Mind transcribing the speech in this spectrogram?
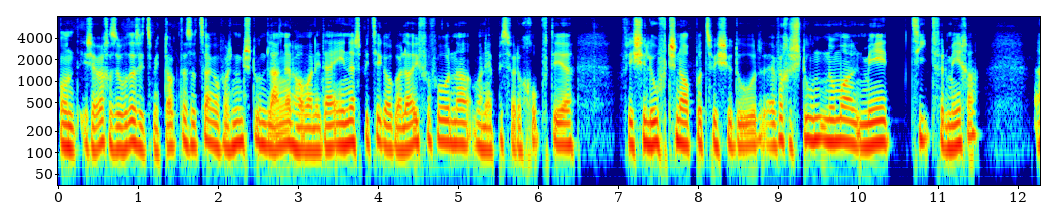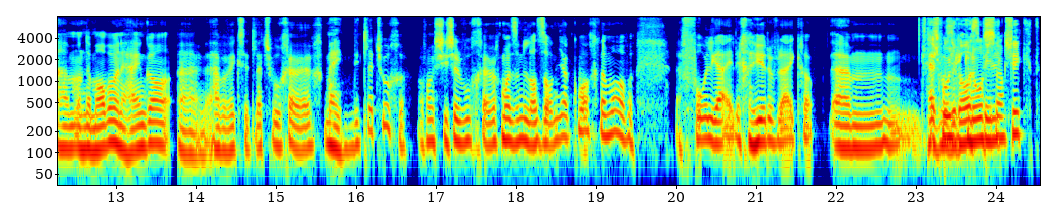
und es ist einfach so, dass ich zum Mittag dann sozusagen fast eine Stunde länger habe, wenn ich dann eher ein bisschen laufen vorne, wenn ich etwas für den Kopf tue, frische Luft schnappen zwischendurch, einfach eine Stunde nochmal mehr Zeit für mich habe. Ähm, und am Abend, wenn ich heimgehe, äh, habe ich gesagt, letzte Woche, äh, nein, nicht letzte Woche, Anfang dieser Woche einfach mal so eine Lasagne gemacht am Abend. Voll geil, ich habe Hühner frei gehabt. Ähm, Hast du mir sogar ein. Bild geschickt?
